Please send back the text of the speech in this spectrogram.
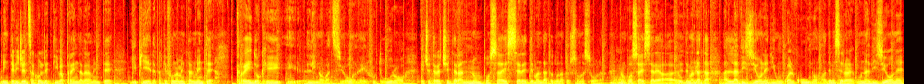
l'intelligenza collettiva prenda veramente il piede, perché fondamentalmente credo che eh, l'innovazione, il futuro, eccetera, eccetera, non possa essere demandato ad una persona sola, no. non possa essere uh, demandata alla visione di un qualcuno, ma deve essere una visione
